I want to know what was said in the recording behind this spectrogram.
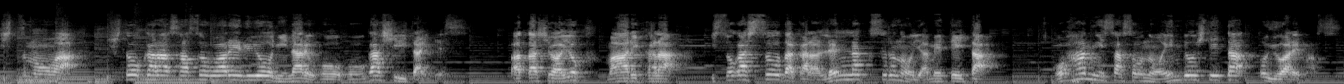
質問は、人から誘われるようになる方法が知りたいです。私はよく周りから忙しそうだから連絡するのをやめていた。ご飯に誘うのを遠慮していたと言われます。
